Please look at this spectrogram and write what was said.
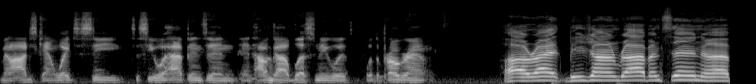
man, I just can't wait to see to see what happens and and how God blessed me with with the program. All right, Bijan Robinson. Uh,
